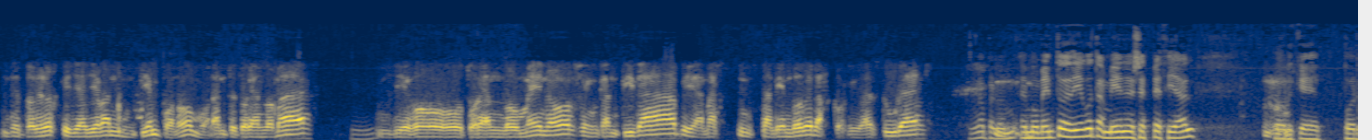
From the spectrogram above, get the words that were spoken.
de toreros que ya llevan un tiempo, ¿no? Morante toreando más, Diego toreando menos en cantidad y además saliendo de las corridas duras. pero el momento de Diego también es especial porque por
